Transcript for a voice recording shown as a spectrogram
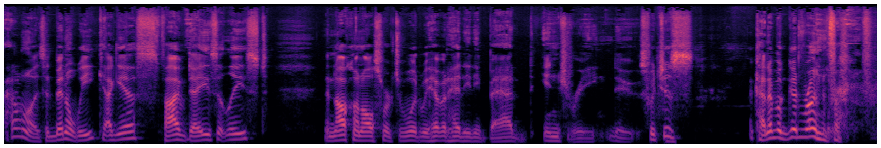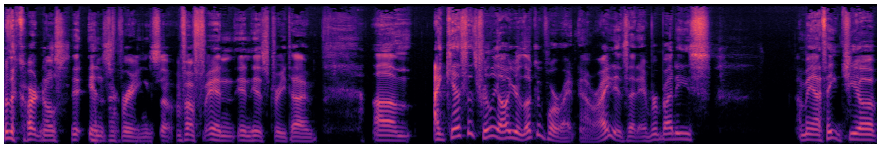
I don't know. Has it been a week? I guess five days at least. And knock on all sorts of wood, we haven't had any bad injury news, which is kind of a good run for, for the Cardinals in spring, so in in history time. Um, I guess that's really all you're looking for right now, right? Is that everybody's I mean, I think Gio,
